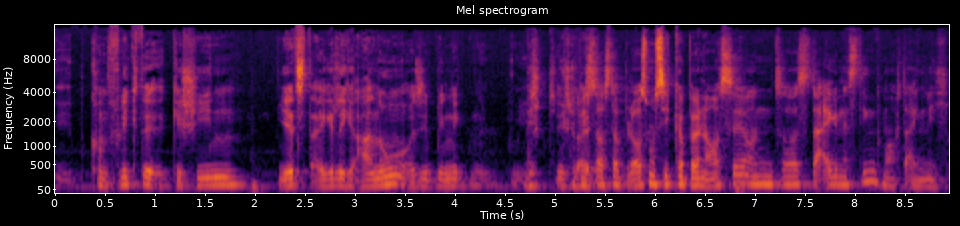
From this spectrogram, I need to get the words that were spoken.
ich, Konflikte geschehen jetzt eigentlich auch noch. Also ich bin nicht. Ich, du bist aus der Blasmusikkapelle raus und hast dein eigenes Ding gemacht eigentlich.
